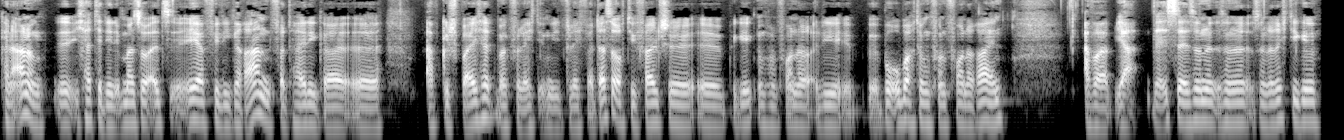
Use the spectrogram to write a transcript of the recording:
keine Ahnung. äh, Ich hatte den immer so als eher filigranen Verteidiger äh, abgespeichert, weil vielleicht irgendwie, vielleicht war das auch die falsche äh, Begegnung von vorne, die Beobachtung von vornherein. Aber ja, der ist ja so eine, so eine, so eine richtige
